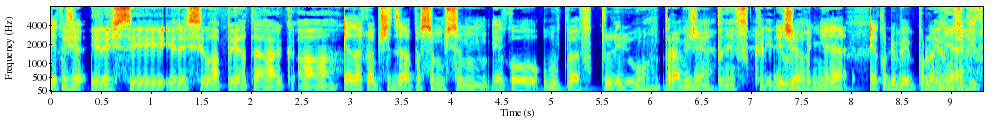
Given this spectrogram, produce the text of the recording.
Jakože, jedeš, si, jedeš si lapy a tak a... Já takhle před zápasem už jsem jako úplně v klidu, právě že... Úplně v klidu? Že hodně, jako kdyby podle Jak mě... může být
